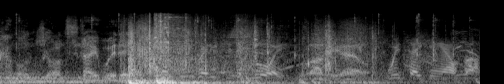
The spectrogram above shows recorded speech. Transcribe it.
Come on, John, stay with it. Ready to deploy. Bloody hell. We're taking Alpha.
